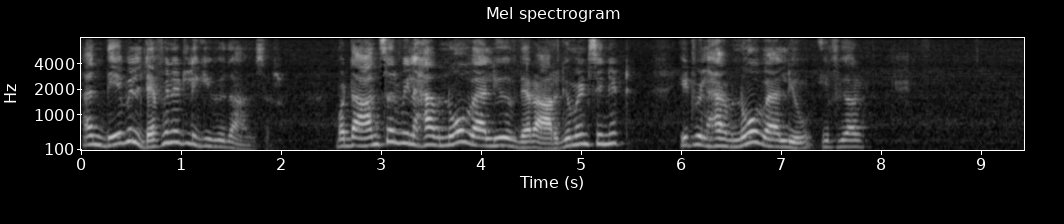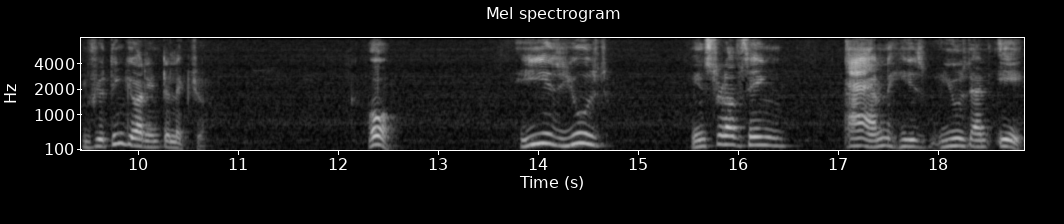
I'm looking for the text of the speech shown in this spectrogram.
And they will definitely give you the answer. But the answer will have no value if there are arguments in it. It will have no value if you are if you think you are intellectual. Oh, he is used instead of saying an, he is used an a.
